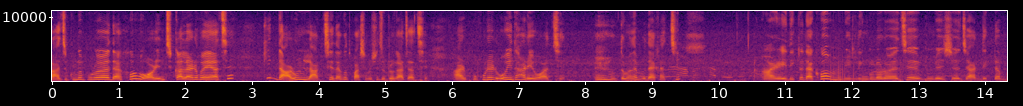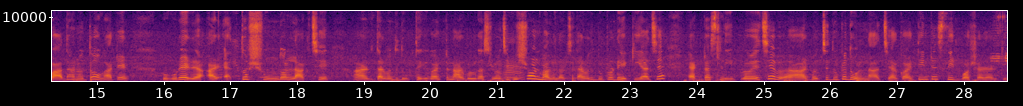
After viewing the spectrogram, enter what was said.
গাছগুলো পুরো, দেখো অরেঞ্জ কালার হয়ে আছে। কি দারুণ লাগছে। দেখো, পাশাপাশি দুটো গাছ আছে। আর পুকুরের ওই ধারেও আছে। তোমাদের দেখাচ্ছি। আর এই দিকটা দেখো, বিল্ডিংগুলো রয়েছে, বেশ চারদিকটা বাঁধানো তো ঘাটের পুকুরের, আর এত সুন্দর লাগছে। আর তার মধ্যে দূর থেকে কয়েকটা নারকেল গাছ রয়েছে, ভীষণ ভালো লাগছে। তার মধ্যে দুটো ঢেকি আছে, একটা স্লিপ রয়েছে, আর হচ্ছে দুটো দোলনা আছে, আর কয়েক তিনটে সিট বসার আর কি।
